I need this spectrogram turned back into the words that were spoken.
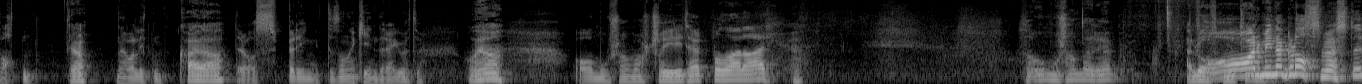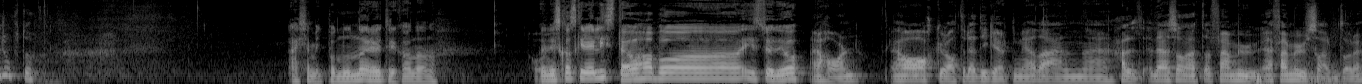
vann ja. da jeg var liten. Hva er det da? Det var sprengte sånne Kinderegg, vet du. Å ja. Og morsan ble så irritert på det der. Så morsan bare Far min mine glassmester! ropte hun. Jeg kommer ikke på noen av de uttrykkene ennå. Men vi skal skrive liste og ha på i studio. Jeg har den. Jeg har akkurat redigert den ned. Det er en eh. Det er sånn et FMU-arm FMU av det.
